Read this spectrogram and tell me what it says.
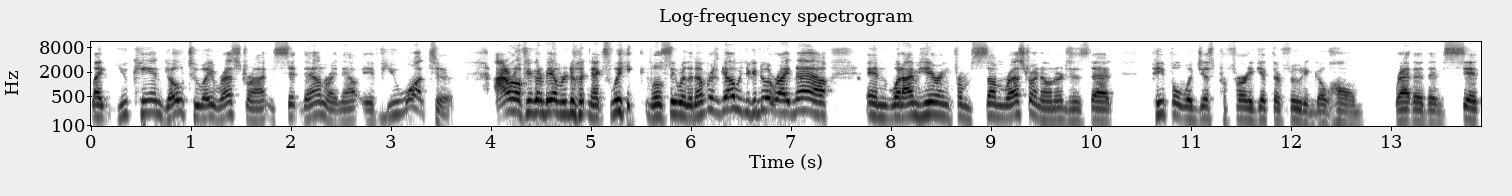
Like, you can go to a restaurant and sit down right now if you want to. I don't know if you're going to be able to do it next week. We'll see where the numbers go, but you can do it right now. And what I'm hearing from some restaurant owners is that people would just prefer to get their food and go home rather than sit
